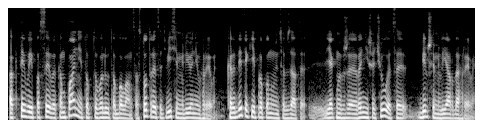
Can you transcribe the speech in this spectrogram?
активи і пасиви компанії, тобто валюта баланса, 138 мільйонів гривень. Кредит, який пропонується взяти, як ми вже раніше чули, це більше мільярда гривень.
